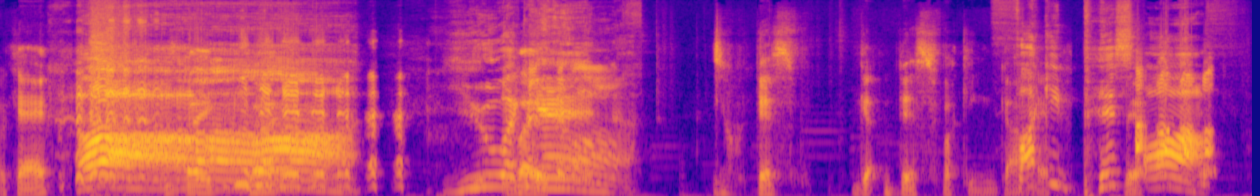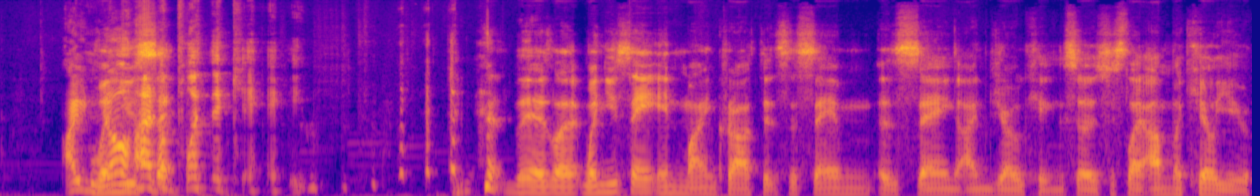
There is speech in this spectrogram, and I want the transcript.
okay? Oh! you It's like- again! This, this fucking guy. Fucking piss off! I know how say- to play the game. There's like when you say in Minecraft, it's the same as saying I'm joking. So it's just like I'm gonna kill you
